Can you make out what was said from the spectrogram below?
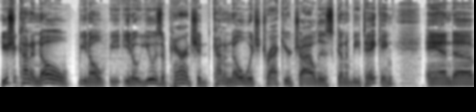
You should kind of know, you know, you know, you as a parent should kind of know which track your child is going to be taking, and uh,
